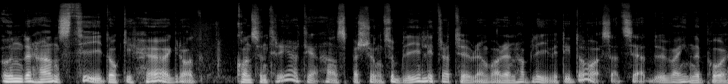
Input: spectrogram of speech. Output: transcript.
Under hans tid och i hög grad koncentrerat till hans person så blir litteraturen vad den har blivit idag. så att säga. Du var inne på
